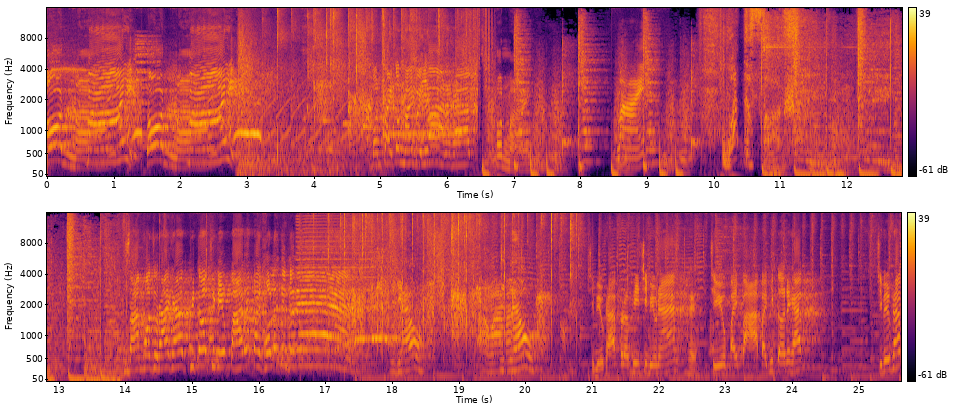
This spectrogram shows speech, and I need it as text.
ต้นไม้ำไม้ ต้นไม้ไม้บอนไซต้นไม้ใบหญ้านะครับ ต้นไม้ ไม้สามคนสุดท้ายครับพี่เตอร์ชีบิวป่ารับไปคนละหนึ่งคะแนนอีกแล้วอีกแล้ว ชีบิวครับ เริ่มที่ชีบิวนะโอเคชีบิวไปป่าไปพี่เตอร์นะครับชีบิวครับ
